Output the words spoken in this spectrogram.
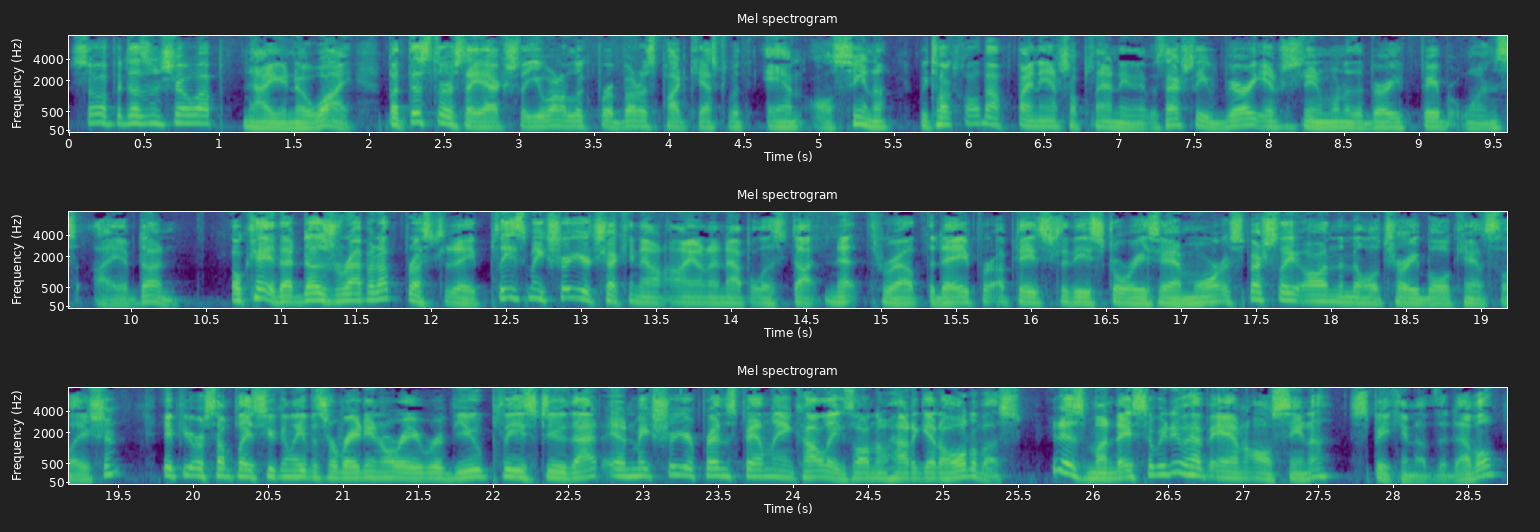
So if it doesn't show up, now you know why. But this Thursday, actually, you want to look for a bonus podcast with Ann Alsina. We talked all about financial planning. It was actually very interesting and one of the very favorite ones I have done. Okay, that does wrap it up for us today. Please make sure you're checking out eyeonannapolis.net throughout the day for updates to these stories and more, especially on the military bowl cancellation. If you are someplace you can leave us a rating or a review, please do that and make sure your friends, family, and colleagues all know how to get a hold of us. It is Monday, so we do have Ann Alsina, speaking of the devil,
